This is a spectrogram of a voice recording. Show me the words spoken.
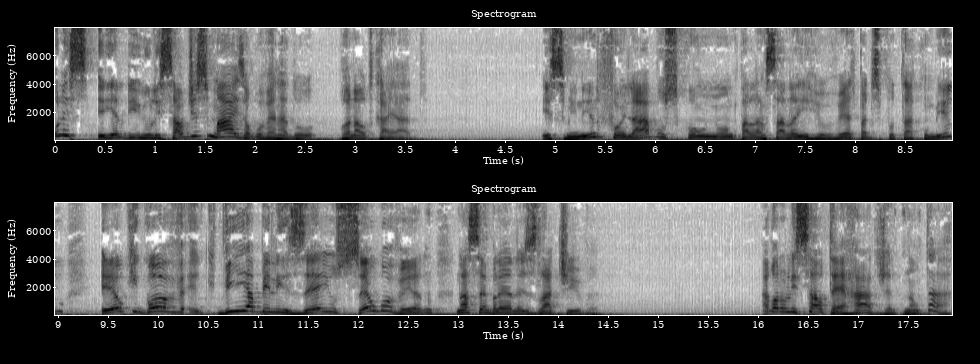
O e, ele, e o Lissau disse mais ao governador Ronaldo Caiado. Esse menino foi lá, buscou um nome para lançar lá em Rio Verde para disputar comigo. Eu que viabilizei o seu governo na Assembleia Legislativa. Agora o Lissau tá errado, gente? Não tá.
